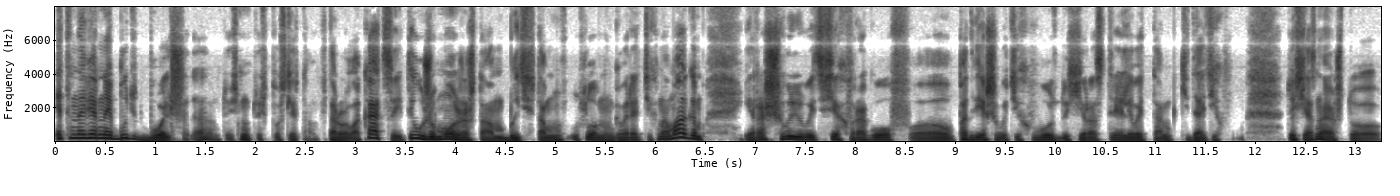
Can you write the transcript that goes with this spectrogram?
это, наверное, будет больше, да, то есть, ну, то есть после там второй локации ты уже можешь там быть, там, условно говоря, техномагом и расшвыривать всех врагов, э, подвешивать их в воздухе, расстреливать там, кидать их. То есть я знаю, что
